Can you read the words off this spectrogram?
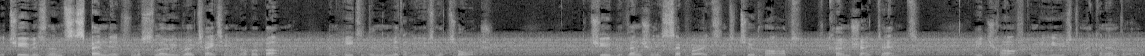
The tube is then suspended from a slowly rotating rubber bung and heated in the middle using a torch. The tube eventually separates into two halves with cone-shaped ends. Each half can be used to make an envelope.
